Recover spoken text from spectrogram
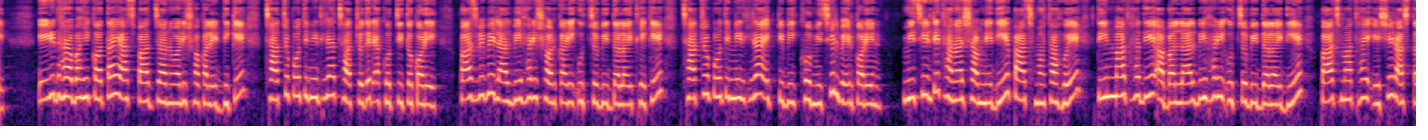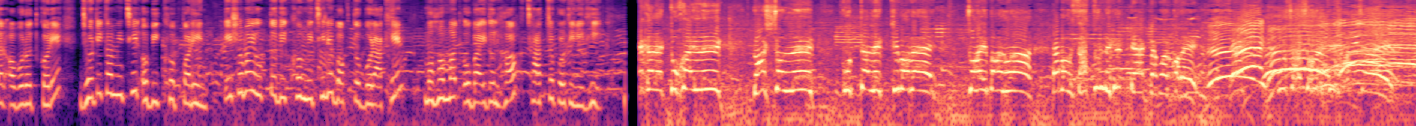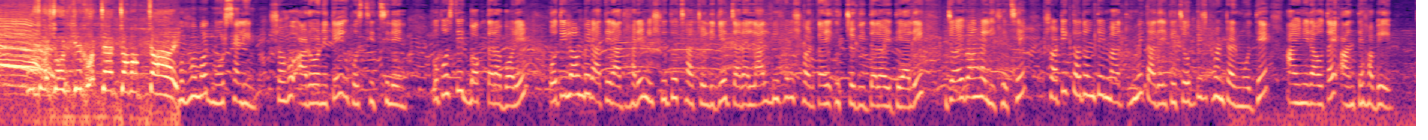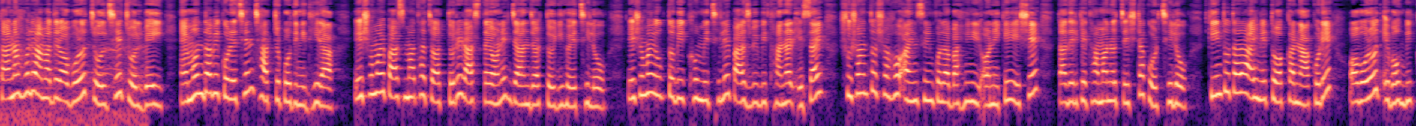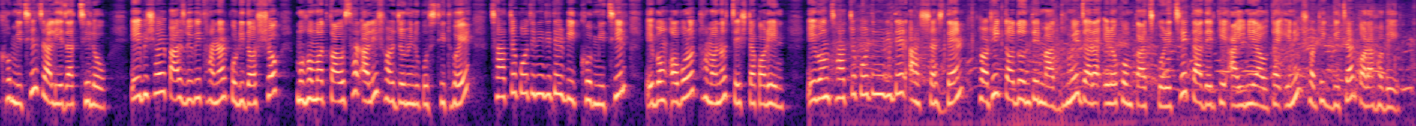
এরই ধারাবাহিকতায় আজ পাঁচ জানুয়ারি সকালের দিকে ছাত্র প্রতিনিধিরা ছাত্রদের একত্রিত করে। পাঁচবিবি লালবিহারী সরকারি উচ্চ বিদ্যালয় থেকে ছাত্র প্রতিনিধিরা একটি বিক্ষোভ মিছিল বের করেন। মিছিলটি থানার সামনে দিয়ে পাঁচ মাথা হয়ে তিন মাথা দিয়ে আবার লালবিহারী উচ্চ বিদ্যালয় দিয়ে পাঁচ মাথায় এসে রাস্তার অবরোধ করে ঝটিকা মিছিল ও বিক্ষোভ করেন। এ সময় উক্ত বিক্ষোভ মিছিলে বক্তব্য রাখেন মোহাম্মদ ওবায়দুল হক ছাত্র প্রতিনিধি দর্শন লীগ কুত্তা লীগ কীভাবে জয় বাংলা এবং ছাত্রলীগের ট্যাগ ব্যবহার করে? প্রশাসন কি মোহাম্মদ মোরসালিন সহ আরও অনেকেই উপস্থিত ছিলেন। উপস্থিত বক্তারা বলেন, অতিলম্বে রাতের আধারে নিষিদ্ধ ছাত্রলীগের যারা লালবিহারী সরকারি উচ্চ বিদ্যালয়ের দেয়ালে জয় বাংলা লিখেছে, সঠিক তদন্তের মাধ্যমে তাদেরকে চব্বিশ ঘণ্টার মধ্যে আইনের আওতায় আনতে হবে। তা না হলে আমাদের অবরোধ চলছে, চলবেই, এমন দাবি করেছেন ছাত্র প্রতিনিধিরা এ সময় পাঁচমাথা চত্বরে রাস্তায় অনেক যানজট তৈরি হয়েছিল। এ সময় উক্ত বিক্ষোভ মিছিলে পাঁচবিবি থানার এসআই সুশান্ত সহ আইন শৃঙ্খলা বাহিনীর অনেকে এসে তাদেরকে থামানোর চেষ্টা করছিল। কিন্তু তারা আইনের তোয়াক্কা না করে অবরোধ এবং বিক্ষোভ মিছিল চালিয়ে যাচ্ছিল। এ বিষয়ে পাঁচবিবি থানার পরিদর্শক মোহাম্মদ কাউসার আলী সরজমিন উপস্থিত হয়ে ছাত্র প্রতিনিধিদের বিক্ষোভ মিছিল এবং অবরোধ থামানোর চেষ্টা করেন এবং ছাত্র প্রতিনিধিদের আশ্বাস দেন। সঠিক তদন্তের মাধ্যমে যারা এরকম কাজ করেছে, তাদেরকে আইনের আওতায় এনে সঠিক বিচার করা হবে।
